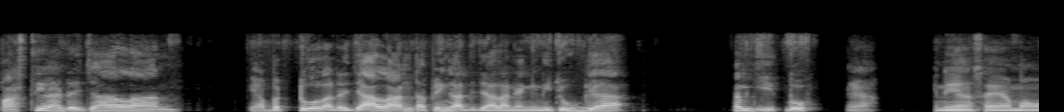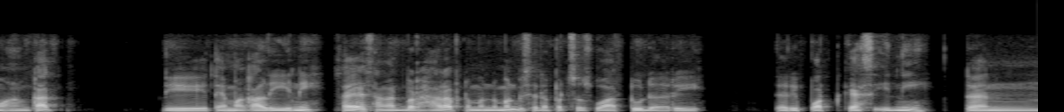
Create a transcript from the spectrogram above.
Pasti ada jalan. Ya betul ada jalan, tapi nggak ada jalan yang ini juga. Kan gitu. Ya, ini yang saya mau angkat di tema kali ini. Saya sangat berharap teman-teman bisa dapat sesuatu dari dari podcast ini dan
